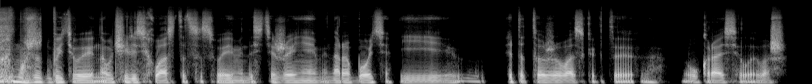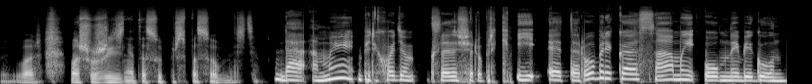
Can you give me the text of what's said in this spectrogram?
может быть, вы научились хвастаться своими достижениями на работе, и это тоже вас как-то украсило вашу, ваш- вашу жизнь, это суперспособность. Да, а мы переходим к следующей рубрике. И эта рубрика «Самый умный бегун».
